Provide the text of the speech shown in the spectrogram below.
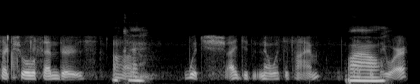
sexual offenders, okay. um, which I didn't know at the time. Wow, they were.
